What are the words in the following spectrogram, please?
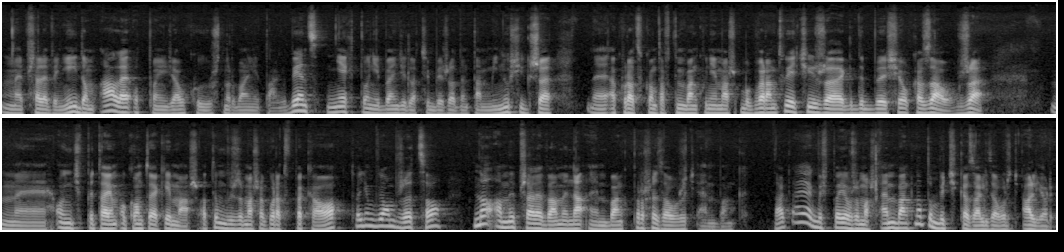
mm, przelewy nie idą, ale od poniedziałku już normalnie tak. Więc niech to nie będzie dla Ciebie żaden tam minusik, że e, akurat konta w tym banku nie masz, bo gwarantuję Ci, że gdyby się okazało, że mm, oni Ci pytają o konto, jakie masz, a Ty mówisz, że masz akurat w PKO, to oni mówią, że co? No, a my przelewamy na mBank, proszę założyć mBank. Tak? A jakbyś powiedział, że masz mBank, no to by ci kazali założyć Alior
